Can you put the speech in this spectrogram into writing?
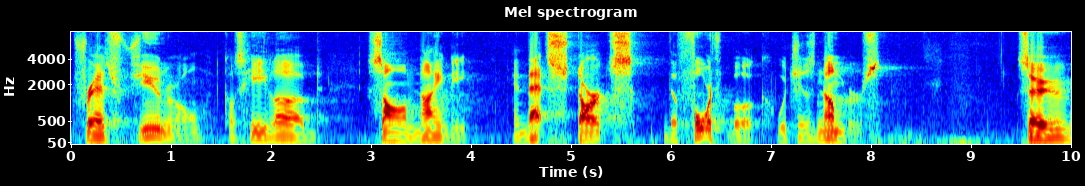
Fred's funeral, because he loved Psalm 90, and that starts the fourth book, which is Numbers. So,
